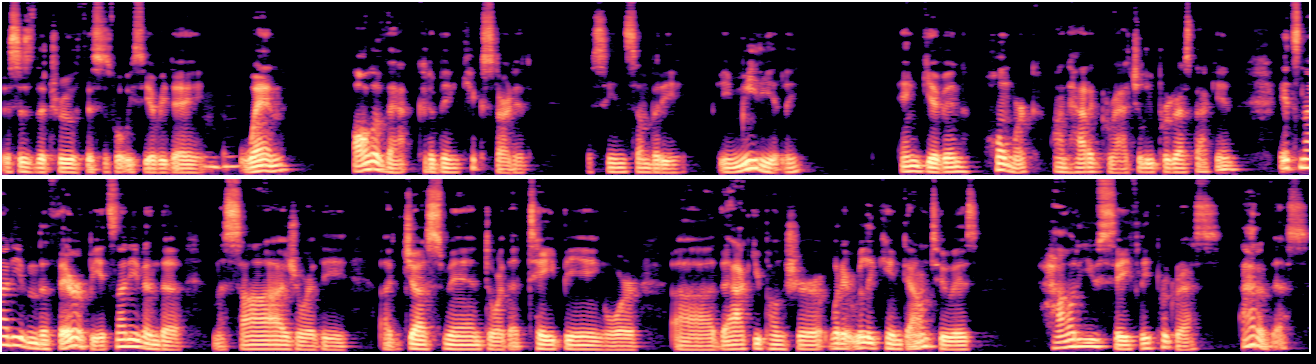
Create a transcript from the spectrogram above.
this is the truth. This is what we see every day. Mhm. When all of that could have been kickstarted with seeing somebody immediately and given homework on how to gradually progress back in. It's not even the therapy, it's not even the massage or the adjustment or the taping or uh, the acupuncture. What it really came down to is how do you safely progress out of this?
